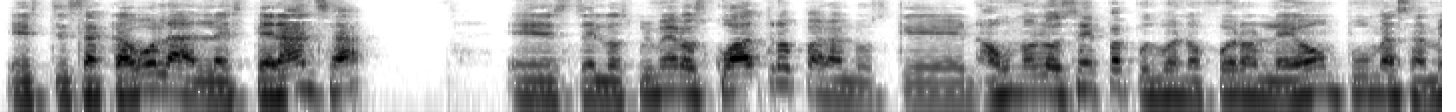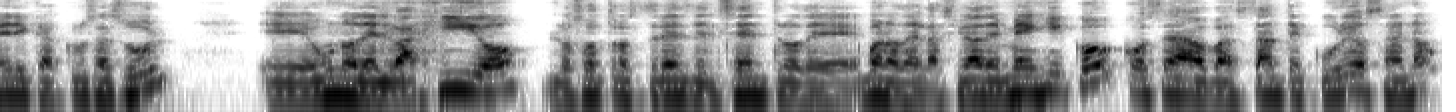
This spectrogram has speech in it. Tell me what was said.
este se acabó la, la esperanza. Este, los primeros cuatro, para los que aún no lo sepa, pues bueno, fueron León, Pumas, América, Cruz Azul, eh, uno del Bajío, los otros tres del centro de, bueno, de la Ciudad de México, cosa bastante curiosa, ¿no?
